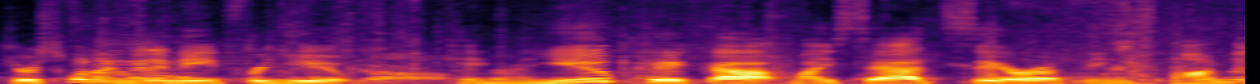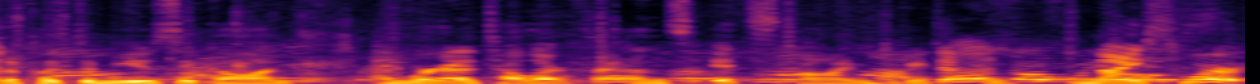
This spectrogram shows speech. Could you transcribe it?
Here's what I'm going to need for you. Can you pick up my sad Sarah things? I'm going to put the music on and we're going to tell our friends it's time to be done. Nice work.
